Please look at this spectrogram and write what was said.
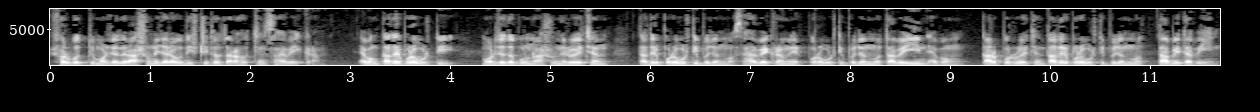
সর্বোচ্চ মর্যাদার আসনে যারা অধিষ্ঠিত, তারা হচ্ছেন সাহাবে একরাম। এবং তাদের পরবর্তী মর্যাদাপূর্ণ আসনে রয়েছেন তাদের পরবর্তী প্রজন্ম, সাহাবে একরামের পরবর্তী প্রজন্ম তাবেইন এবং তারপর রয়েছেন তাদের পরবর্তী প্রজন্ম তাবে তাবেইন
